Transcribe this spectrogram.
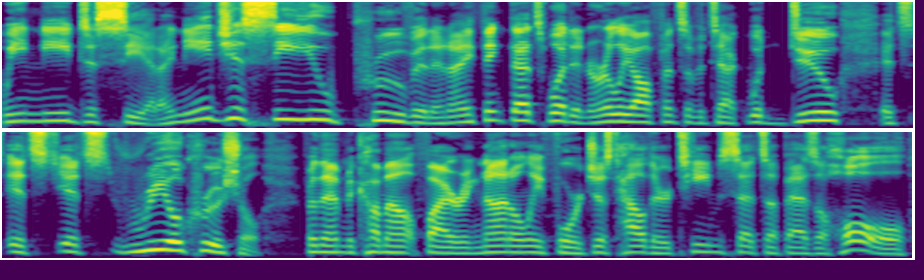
we need to see it. I need you to see you prove it, and I think that's what an early offensive attack would do. It's it's it's real crucial for them to come out firing, not only for just how their team sets up as a whole,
